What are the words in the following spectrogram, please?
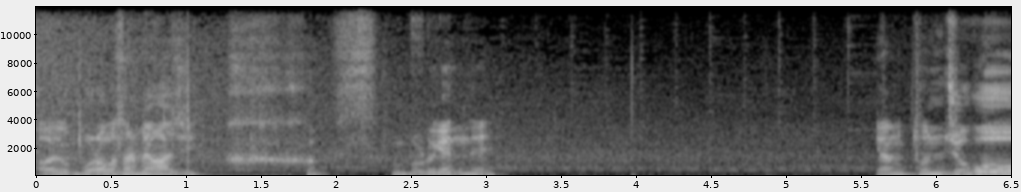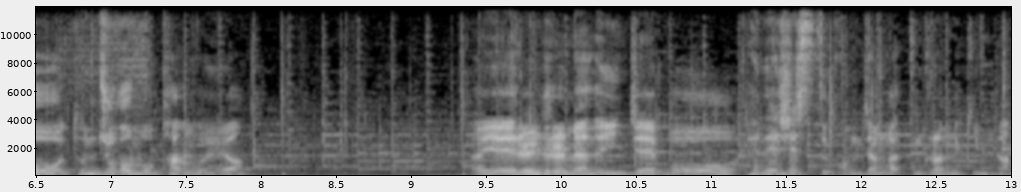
아 이거 뭐라고 설명하지? 모르겠네. 그냥 돈 주고 돈 주고 뭐 파는 거예요? 아, 예를 들면은 이제 뭐 헤네시스 광장 같은 그런 느낌이나?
